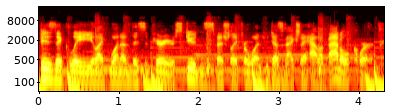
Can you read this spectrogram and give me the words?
physically like one of the superior students, especially for one who doesn't actually have a battle quirk,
